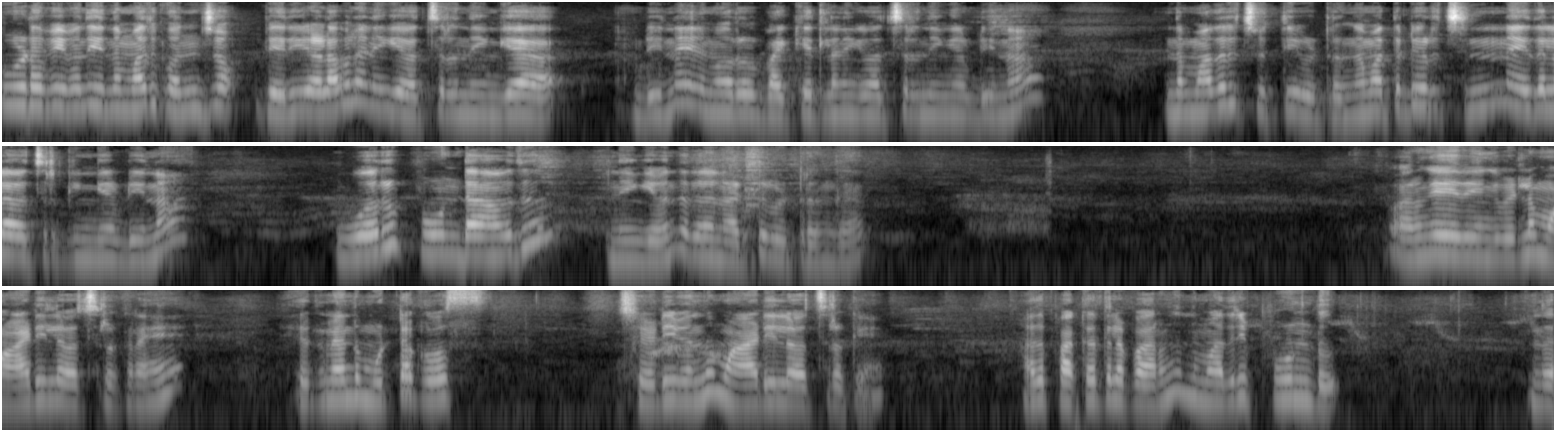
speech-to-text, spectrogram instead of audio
கூடவே வந்து இந்த மாதிரி கொஞ்சம் பெரிய அளவில் நீங்கள் வச்சுருந்தீங்க அப்படின்னா இந்த மாதிரி ஒரு பக்கெட்டில் நீங்கள் வச்சுருந்தீங்க அப்படின்னா இந்த மாதிரி சுற்றி விட்டுருங்க. மற்றபடி ஒரு சின்ன இதில் வச்சுருக்கீங்க அப்படின்னா ஒரு பூண்டாவது நீங்கள் வந்து அதில் நட்டு விட்டுருங்க. பாருங்கள் இது எங்கள் வீட்டில் மாடியில் வச்சுருக்கிறேன். ஏற்கனவே வந்து முட்டைக்கோஸ் செடி வந்து மாடியில் வச்சுருக்கேன். அது பக்கத்தில் பாருங்கள் இந்த மாதிரி பூண்டு. இந்த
